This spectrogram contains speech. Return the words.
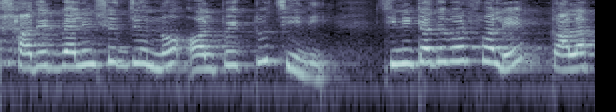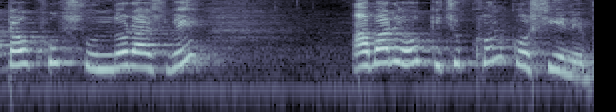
স্বাদের ব্যালেন্সের জন্য অল্প একটু চিনি। চিনিটা দেওয়ার ফলে কালারটাও খুব সুন্দর আসবে। আবারও কিছুক্ষণ কষিয়ে নেব।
